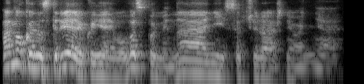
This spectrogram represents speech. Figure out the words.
А ну-ка настреляю-ка я ему воспоминаний со вчерашнего дня.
